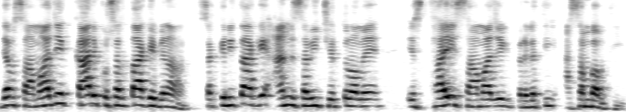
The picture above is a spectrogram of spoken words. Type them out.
जब सामाजिक कार्य कुशलता के बिना, सक्रियता के अन्य सभी क्षेत्रों में स्थायी सामाजिक प्रगति असंभव थी।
